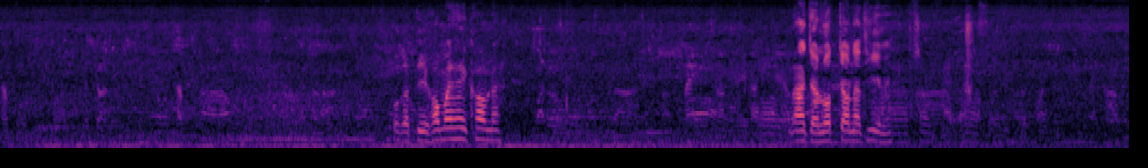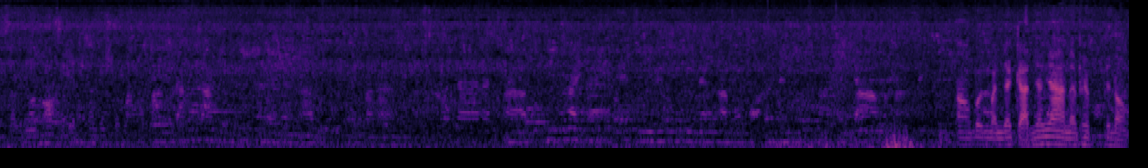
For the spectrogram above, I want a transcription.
ครับผมครับปกติเขาไม่ให้เข้านะ น่าจะลดเจ้าหน้าที่ไหม เอาเบิ่งบรรยากาศย่าๆนะเพื่อนพี่น้อง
